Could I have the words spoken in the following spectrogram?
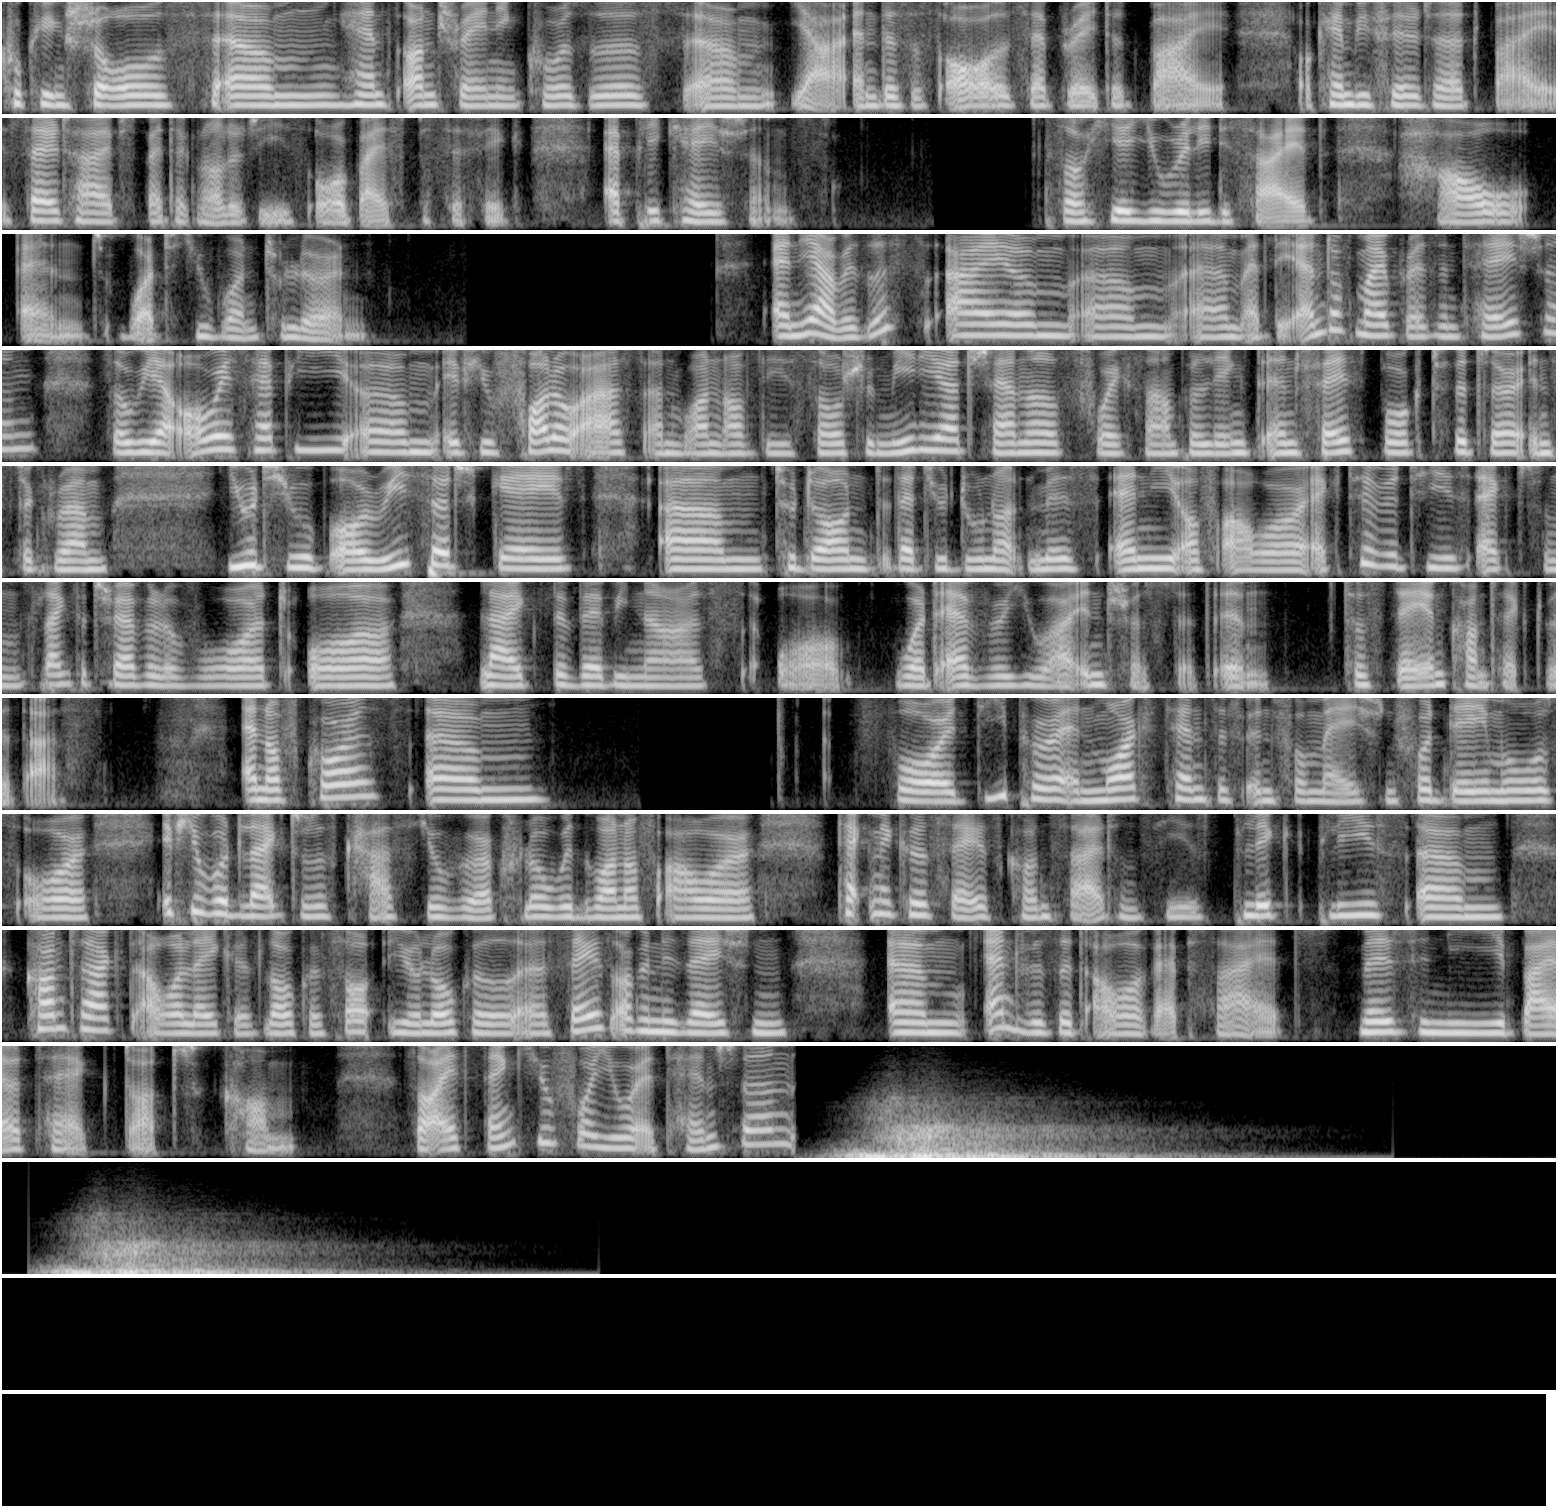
cooking shows, um, hands on training courses. Um, yeah, and this is all separated by or can be filtered by cell types, by technologies, or by specific applications. So here you really decide how and what you want to learn. And yeah, with this, I am um, um, at the end of my presentation. So we are always happy um, if you follow us on one of these social media channels, for example, LinkedIn, Facebook, Twitter, Instagram, YouTube, or ResearchGate, um, to don't that you do not miss any of our activities, actions like the Travel Award or like the webinars or whatever you are interested in to stay in contact with us. And of course, um, for deeper and more extensive information for demos, or if you would like to discuss your workflow with one of our technical sales consultancies, please um, contact our local, so your local uh, sales organization um, and visit our website, miltenyibiotec.com. So I thank you for your attention.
